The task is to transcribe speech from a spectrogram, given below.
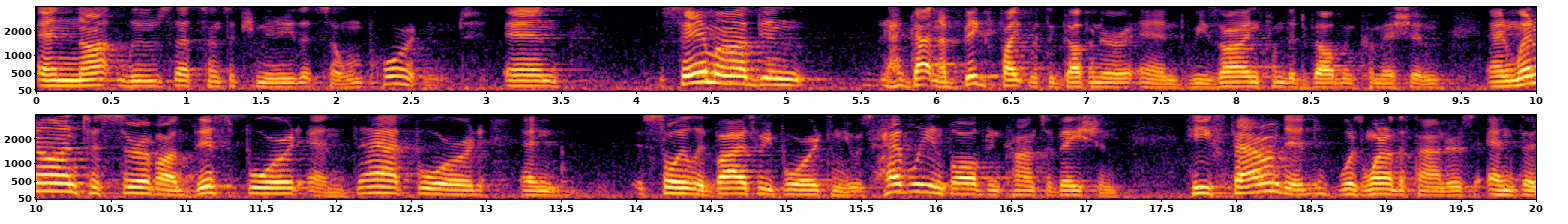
and not lose that sense of community that's so important. And Sam Ogden had gotten a big fight with the governor and resigned from the Development Commission and went on to serve on this board and that board and soil advisory boards, and he was heavily involved in conservation. He founded, was one of the founders, and the,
